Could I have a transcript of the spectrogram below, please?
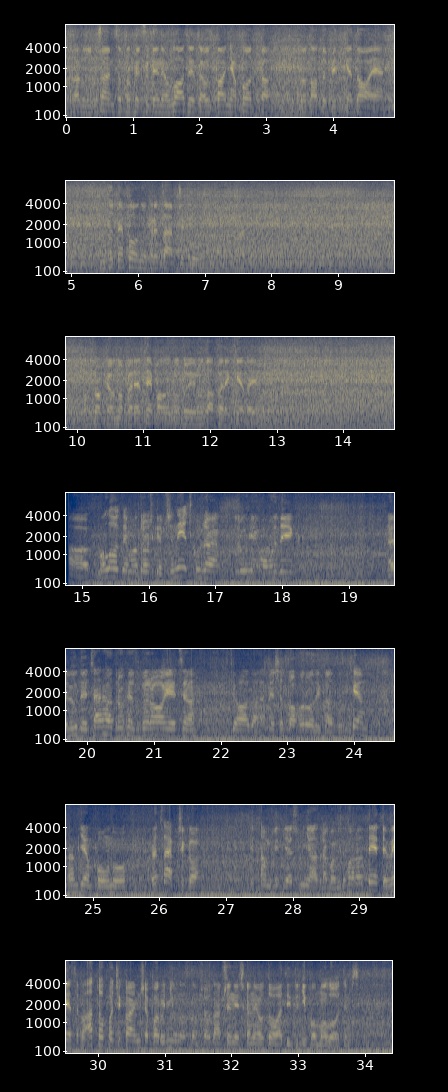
Та розгружаємося, трохи сюди не влазить, це остання ходка, ну тато підкидає. Ну тут не повний прицепчик був. Трохи воно пересипало, то ерунда перекидаємо. Молотимо трошки пшеничку вже, другий городик. Люди черга трохи збирається. Тьода. Ми ще два городика б'ємо, там б'ємо повну рецепчика. І там від ячменя треба відгородити, висипати, а то почекаємо ще пару днів, у нас там ще одна пшеничка не готова, і тоді помолотимось.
